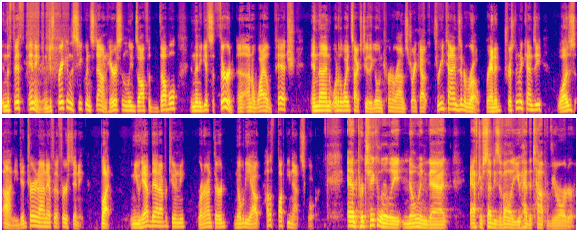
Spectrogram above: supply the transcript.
in the fifth inning and just breaking the sequence down. Harrison leads off with a double, and then he gets a third uh, on a wild pitch. And then what do the White Sox do? They go and turn around, strike out three times in a row. Granted, Tristan McKenzie was on. He did turn it on after that first inning. But when you have that opportunity, runner on third, nobody out, how the fuck do you not score? And particularly knowing that after Seby Zavala, you had the top of your order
